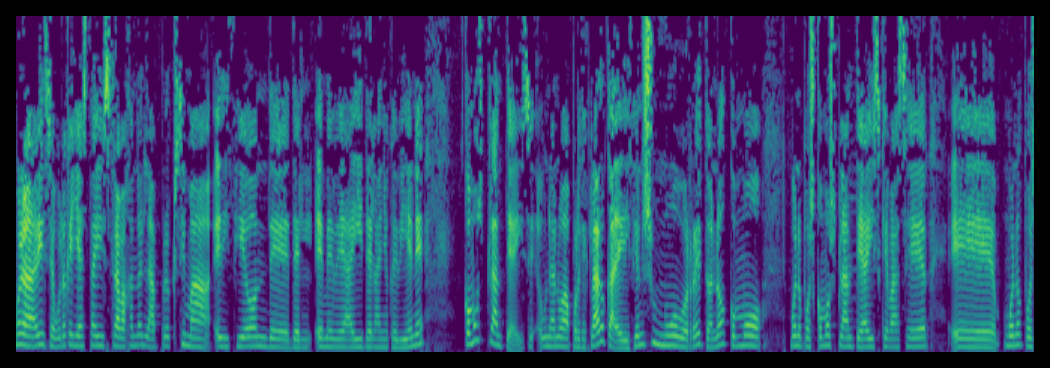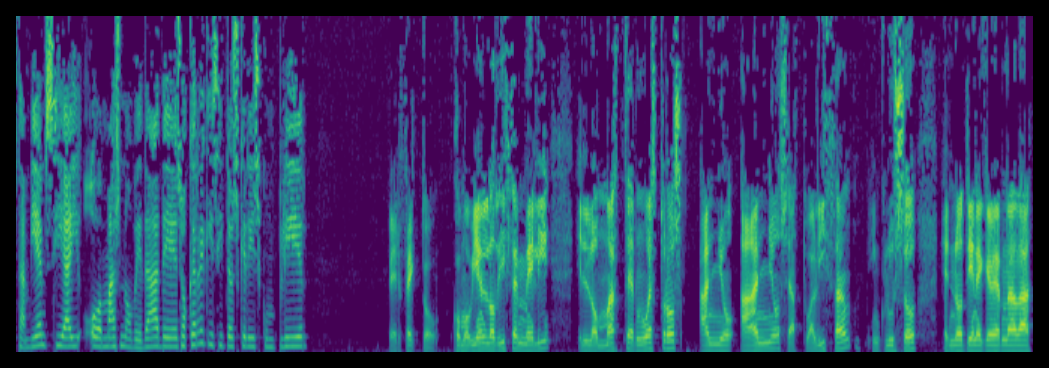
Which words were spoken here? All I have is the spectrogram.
Bueno, David, seguro que ya estáis trabajando en la próxima edición del MBAI del año que viene. ¿Cómo os planteáis una nueva? Porque claro, cada edición es un nuevo reto, ¿no? ¿Cómo, bueno, pues cómo os planteáis que va a ser? Eh, bueno, pues también si hay más novedades o qué requisitos queréis cumplir. Perfecto. Como bien lo dice Meli, los máster nuestros año a año se actualizan, incluso eh, no tiene que ver nada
